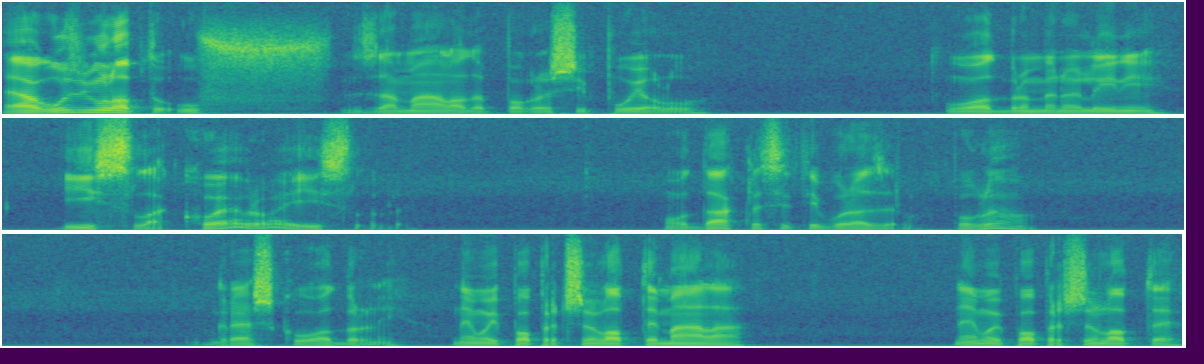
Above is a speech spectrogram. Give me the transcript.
Evo ga, uzmi loptu, uff, za malo da pogreši Pujolu u odbrambenoj liniji. Isla, ko je bro, Isla bre? Odakle si ti Burazeru? Pogledao? Greška u odbrani. Nemoj poprečne lopte mala. Nemoj poprečne lopte.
